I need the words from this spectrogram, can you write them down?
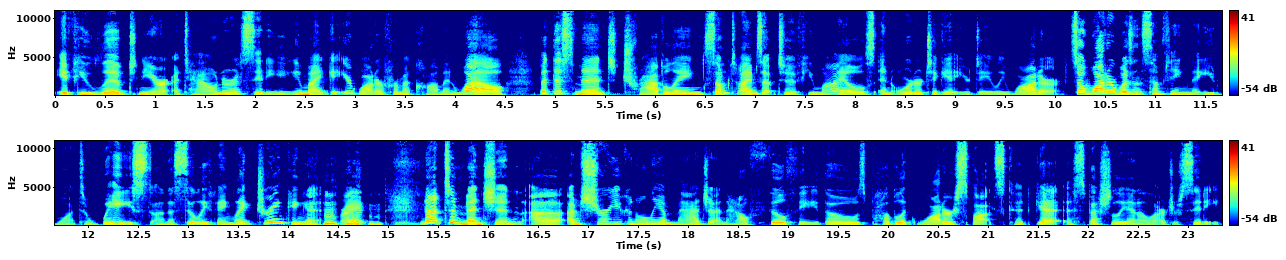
If you lived near a town or a city, you might get your water from a common well, but this meant traveling sometimes up to a few miles in order to get your daily water. So, water wasn't something that you'd want to waste on a silly thing like drinking it, right? Not to mention, uh, I'm sure you can only imagine how filthy those public water spots could get, especially in a larger city.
